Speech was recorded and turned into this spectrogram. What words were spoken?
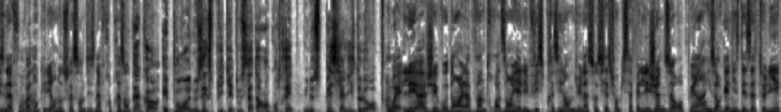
79. On va donc élire nos 79 représentants. D'accord. Et pour euh, nous expliquer tout ça, t'as rencontré une spécialiste de l'Europe. Ouais, Léa Gévaudan, elle a 23 ans et elle est vice-présidente d'une association qui s'appelle les Jeunes Européens. Ils organisent des ateliers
